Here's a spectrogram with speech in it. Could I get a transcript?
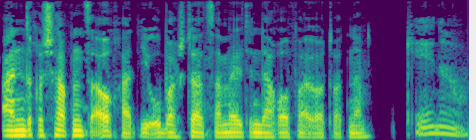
Andere schaffen es auch, hat die Oberstaatsanwältin darauf erörtert, ne? Genau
